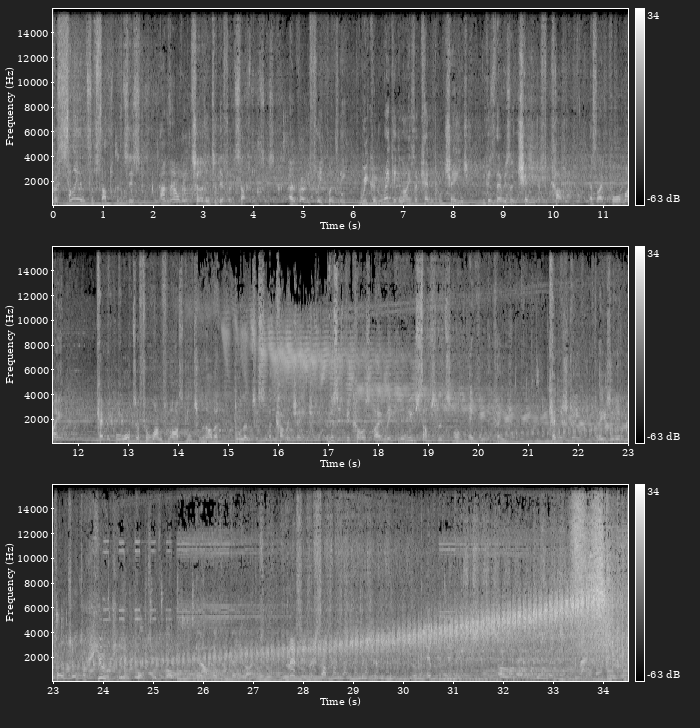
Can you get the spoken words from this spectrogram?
the science of substances and how they turn into different substances. And very frequently, we can recognize a chemical change because there is a change of color. As I pour my chemical water from one flask into another, you'll notice a color change. And this is because I am making a new substance on every occasion. Chemistry plays an important, a hugely important role in our everyday lives. Masses of substances use on an everyday basis their existence to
